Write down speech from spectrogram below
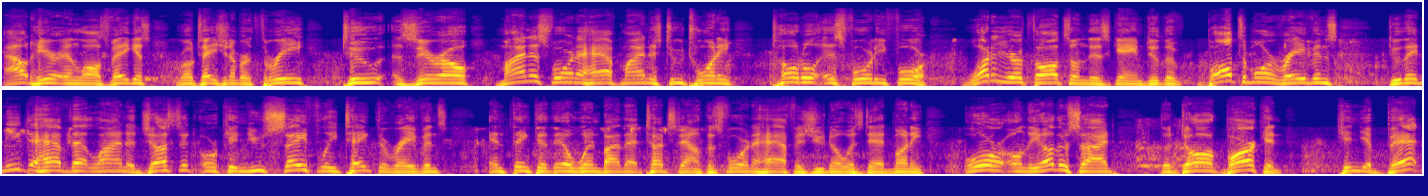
out here in Las Vegas. Rotation number 320, minus four and a half, minus 220. Total is 44. What are your thoughts on this game? Do the Baltimore Ravens, do they need to have that line adjusted, or can you safely take the Ravens and think that they'll win by that touchdown? Because four and a half, as you know, is dead money. Or on the other side, the dog barking. Can you bet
